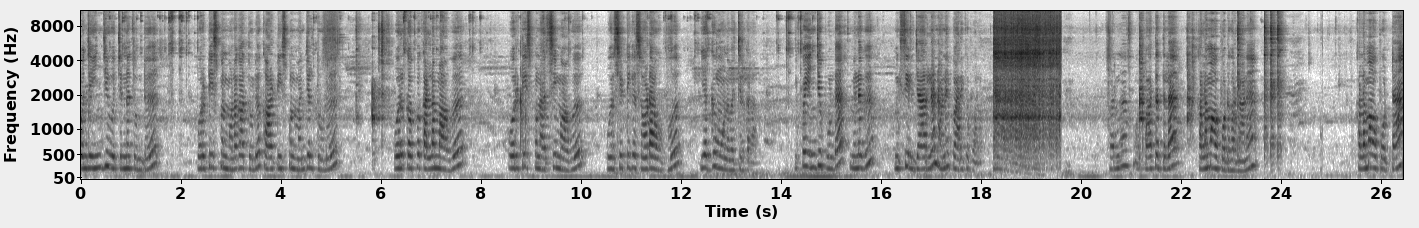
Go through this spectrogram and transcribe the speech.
கொஞ்சம் இஞ்சி ஒரு சின்ன துண்டு. ஒரு டீஸ்பூன் மிளகாத்தூள் கால் டீஸ்பூன் மஞ்சள் தூள். ஒரு கப்பு கடல மாவு ஒரு டீஸ்பூன் அரிசி மாவு ஒரு சிட்டிக்கு சோடா உப்பு எக்கு மூணு வச்சுருக்கிறேன். இப்போ இஞ்சி பூண்டை மிளகு மிக்சியில் ஜாரில் நான் இப்போ அரைக்க போகிறேன் பாருங்கள் பாத்திரத்தில் கடல மாவு போட்டுக்கிறேன் நான். கடல மாவு போட்டேன்.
